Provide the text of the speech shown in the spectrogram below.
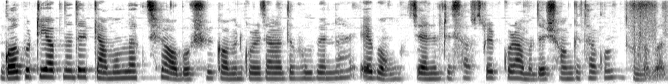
গল্পটি আপনাদের কেমন লাগছে অবশ্যই কমেন্ট করে জানাতে ভুলবেন না এবং চ্যানেলটি সাবস্ক্রাইব করে আমাদের সঙ্গে থাকুন। ধন্যবাদ।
